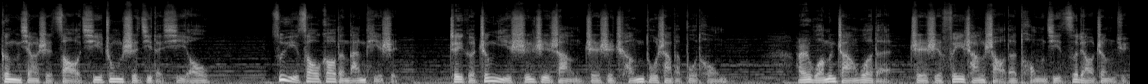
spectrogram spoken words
更像是早期中世纪的西欧。最糟糕的难题是，这个争议实质上只是程度上的不同，而我们掌握的只是非常少的统计资料证据。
